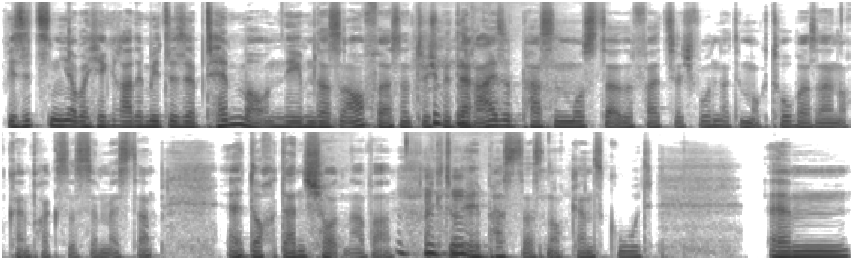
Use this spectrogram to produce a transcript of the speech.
Wir sitzen hier aber hier gerade Mitte September und nehmen das auf, es natürlich mit der Reise passen musste. Also falls ihr euch wundert, im Oktober sei noch kein Praxissemester. Äh, doch, dann schon, aber aktuell passt das noch ganz gut. Ähm,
